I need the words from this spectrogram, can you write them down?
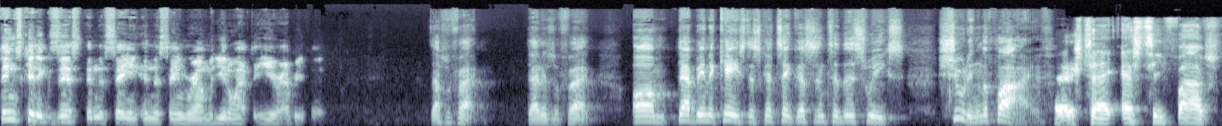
things can exist in the same in the same realm, but you don't have to hear everything. That's a fact. That is a fact. Um, that being the case, that's gonna take us into this week's shooting the five. Hashtag ST5.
